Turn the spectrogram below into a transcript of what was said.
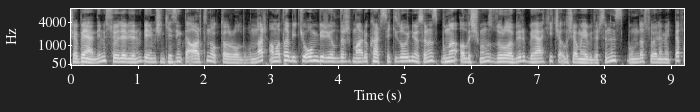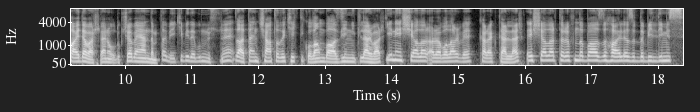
oldukça beğendiğimi söyleyebilirim. Benim için kesinlikle artı noktalar oldu bunlar. Ama tabii ki 11 yıldır Mario Kart 8 oynuyorsanız buna alışmanız zor olabilir veya hiç alışamayabilirsiniz. Bunu da söylemekte fayda var. Ben oldukça beğendim. Tabii ki bir de bunun üstüne zaten çantada keklik olan bazı yenilikler var. Yeni eşyalar, arabalar ve karakterler. Eşyalar tarafında bazı hali hazırda bildiğimiz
